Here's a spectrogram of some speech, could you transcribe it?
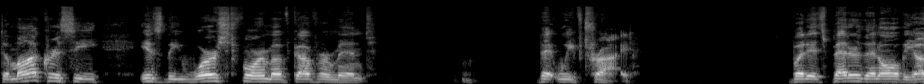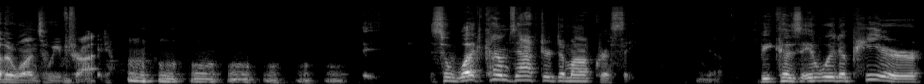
democracy is the worst form of government that we've tried. But it's better than all the other ones we've tried. so what comes after democracy? Yeah. Because it would appear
